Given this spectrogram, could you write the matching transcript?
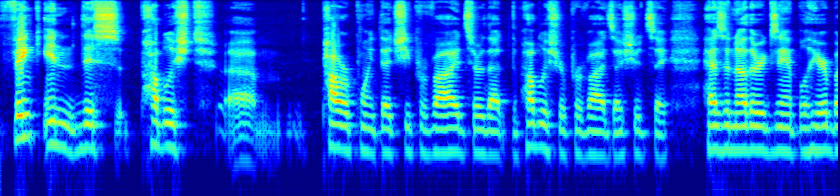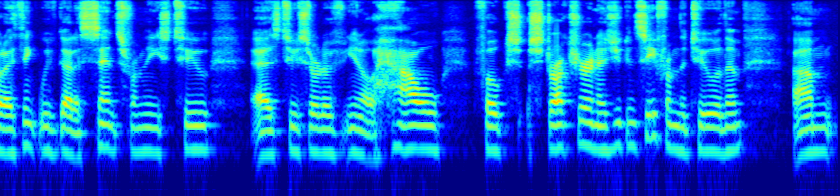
Fink in this published um, PowerPoint that she provides, or that the publisher provides, I should say, has another example here, but I think we've got a sense from these two as to sort of, you know, how folks structure, and as you can see from the two of them, um,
